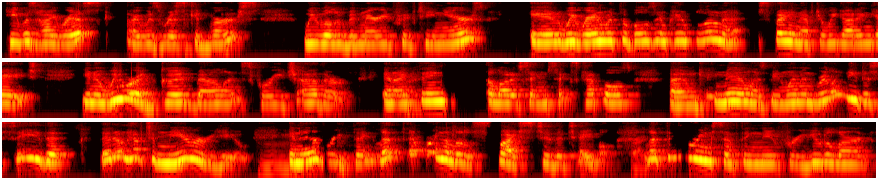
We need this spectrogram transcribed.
he was high risk. I was risk adverse. We will have been married 15 years. And we ran with the Bulls in Pamplona, Spain, after we got engaged. You know, we were a good balance for each other. And I Right. think a lot of same sex couples, um, gay men, lesbian women really need to see that they don't have to mirror you Mm-mm. in everything. Let them bring a little spice to the table. Right. Let them bring something new for you to learn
